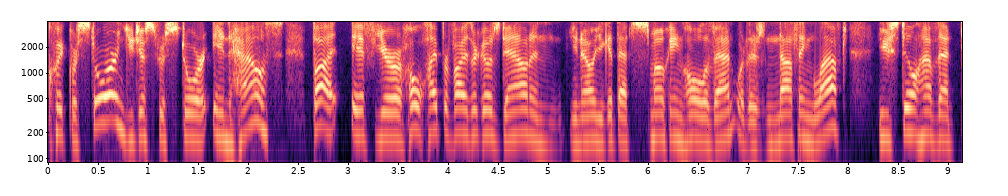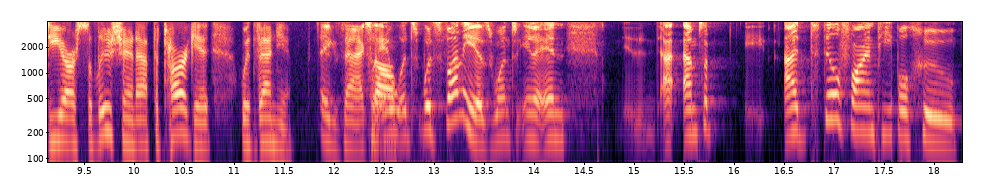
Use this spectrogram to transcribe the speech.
quick restore, you just restore in house. But if your whole hypervisor goes down and you know you get that smoking hole event where there's nothing left, you still have that DR solution at the target with Venyu. Exactly. So, what's what's funny is once you know, and I, I'm I still find people who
